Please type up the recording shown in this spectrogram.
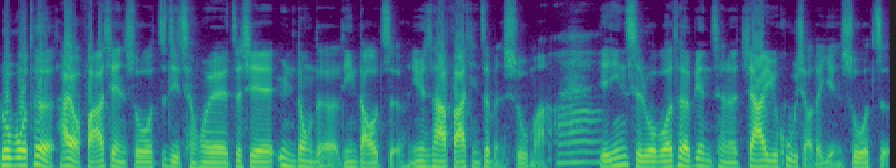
罗伯特他有发现说自己成为了这些运动的领导者，因为是他发行这本书嘛，哦，也因此罗伯特变成了家喻户晓的演说者，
